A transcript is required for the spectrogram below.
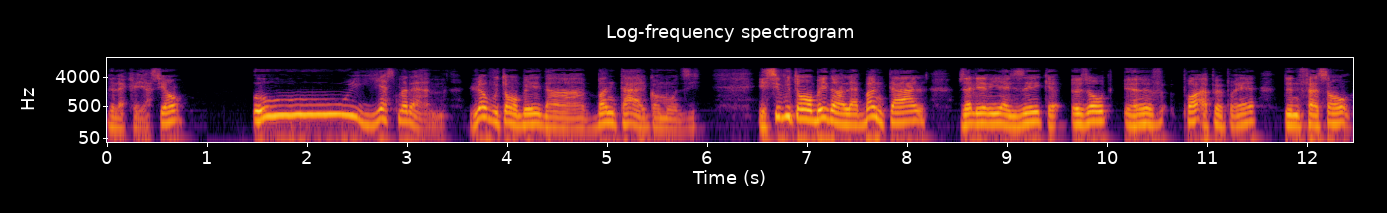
de la création, ouh, yes madame, là vous tombez dans bonne talle, comme on dit. Et si vous tombez dans la bonne talle, vous allez réaliser que eux autres œuvrent pas à peu près d'une façon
